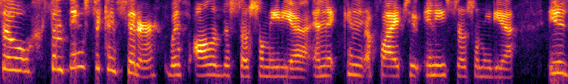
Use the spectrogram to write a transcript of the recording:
So some things to consider with all of the social media, and it can apply to any social media, is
